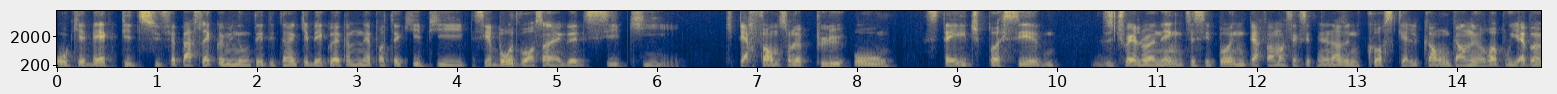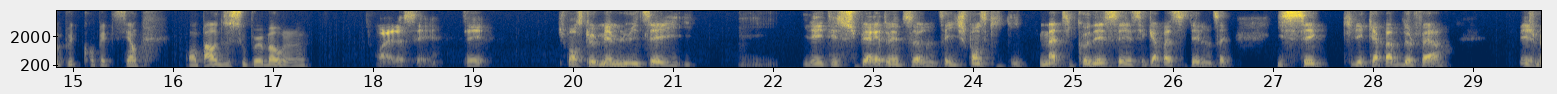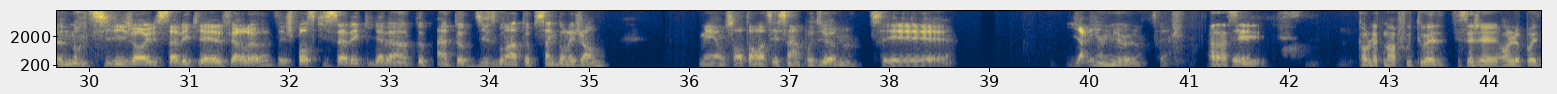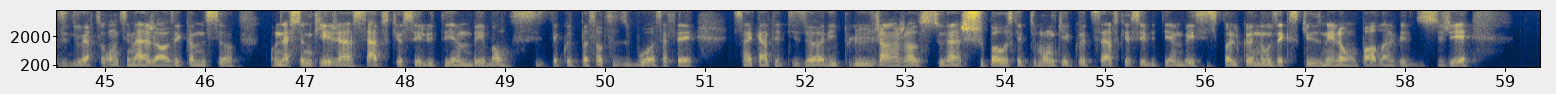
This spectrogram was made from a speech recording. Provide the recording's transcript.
au Québec, puis tu fais partie de la communauté, tu es un Québécois comme n'importe qui. Puis c'est beau de voir ça, un gars d'ici qui, qui performe sur le plus haut stage possible du trail running. Ce n'est pas une performance exceptionnelle dans une course quelconque en Europe où il y avait un peu de compétition. On parle du Super Bowl. Ouais, là, c'est. Je pense que même lui, il, il a été super étonné de ça. Tu sais, Je pense que Matt, il connaît ses, capacités. tu sais. il sait qu'il est capable de le faire. Et je me demande si les gens ils savaient qu'il allait le faire là. Tu sais, Je pense qu'il savait qu'il avait un top, un top 10 voire un top 5 dans les jambes. Mais on s'entend, là, tu sais, c'est un podium. C'est. Il n'y a rien de mieux. là, sais. Ah c'est complètement fou. Toi, tu sais, je- on l'a pas dit d'ouverture, on s'est mis à jaser comme ça. On assume que les gens savent ce que c'est l'UTMB. Bon, si tu n'écoutes pas sortir du bois, ça fait 50 épisodes et plus, j'en jase souvent. Je suppose que tout le monde qui écoute savent ce que c'est l'UTMB. Si ce n'est pas le cas, nos excuses, mais là, on part dans le vif du sujet.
